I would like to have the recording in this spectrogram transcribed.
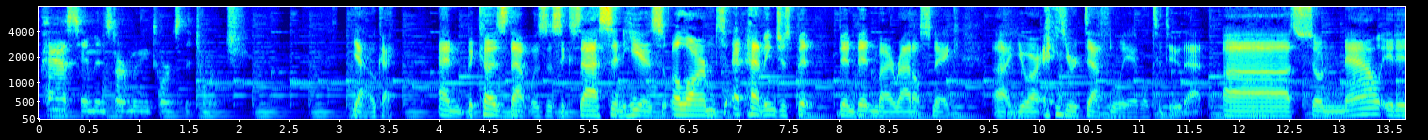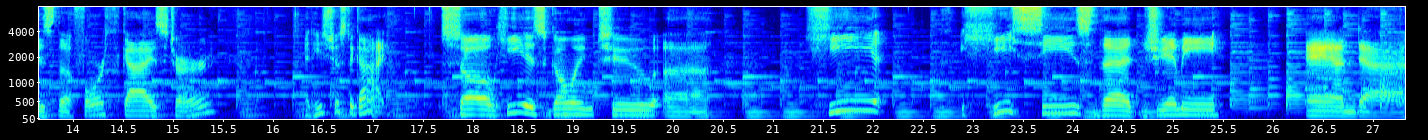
past him and start moving towards the torch. Yeah, okay. And because that was a success, and he is alarmed at having just bit, been bitten by a rattlesnake, uh, you are you're definitely able to do that. Uh, so now it is the fourth guy's turn, and he's just a guy. So he is going to uh, he he sees that Jimmy and uh,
